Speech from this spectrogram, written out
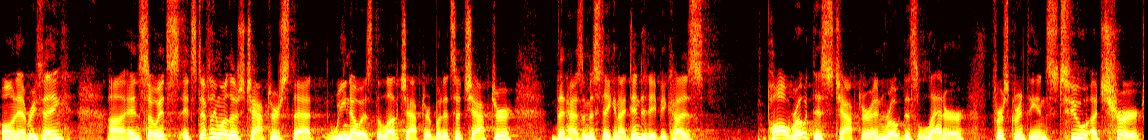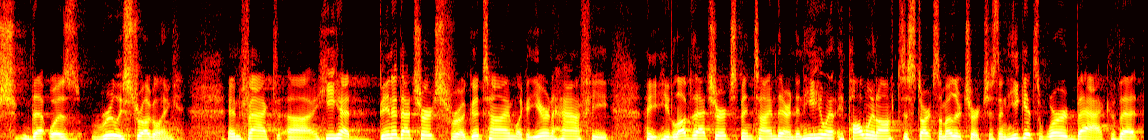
on everything. Uh, and so it's, it's definitely one of those chapters that we know as the love chapter, but it's a chapter that has a mistaken identity because Paul wrote this chapter and wrote this letter, 1 Corinthians, to a church that was really struggling. In fact, uh, he had been at that church for a good time, like a year and a half. He he, he loved that church, spent time there, and then he went, Paul went off to start some other churches, and he gets word back that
